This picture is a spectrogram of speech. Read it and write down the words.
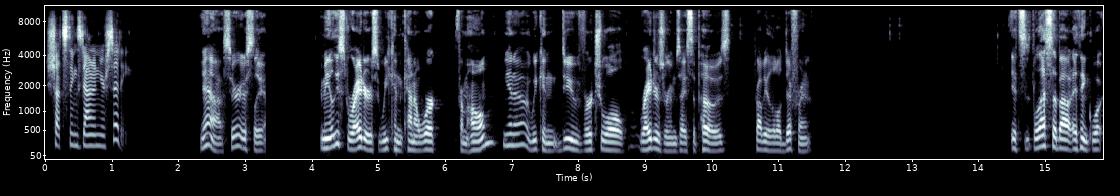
shuts things down in your city? Yeah, seriously. I mean, at least writers, we can kind of work from home, you know? We can do virtual writers' rooms, I suppose. Probably a little different. It's less about, I think, what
